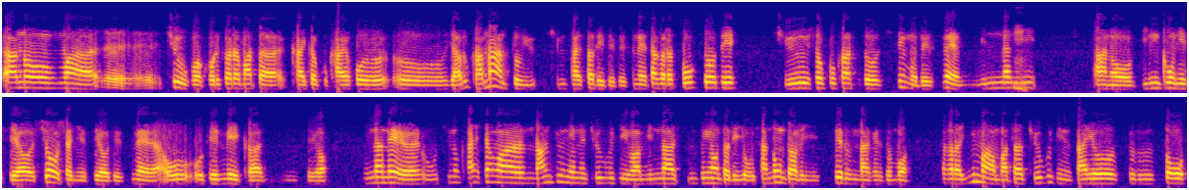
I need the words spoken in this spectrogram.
あの、まあ、えー、中国はこれからまた改革開放をやるかなという心配されてですね、だから東京で就職活動してもですね、みんなに、うんあの、銀行にせよ、商社にせよですね、大手メーカーにせよ、みんなね、うちの会社は何十年の中国人はみんな新聞読んだり、お茶飲んだりしてるんだけれども、だから今また中国人採用すると、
